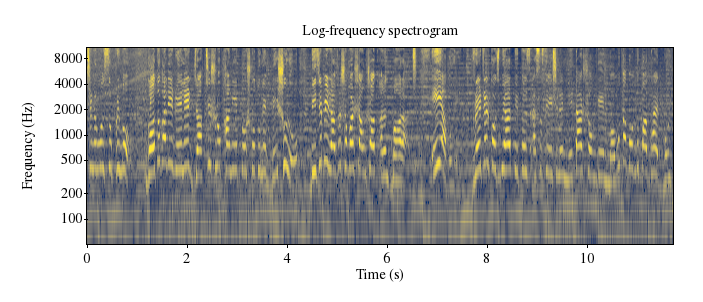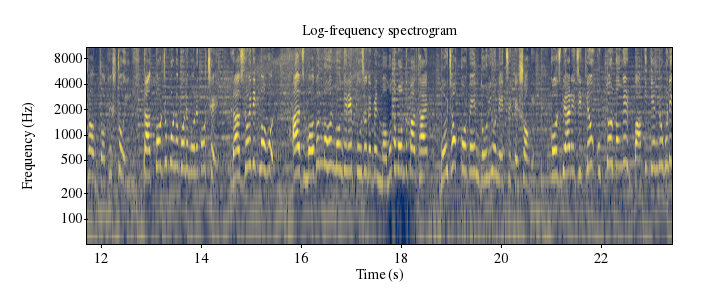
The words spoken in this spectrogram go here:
তৃণমূল সুপ্রিমো। গতকালই রেলের যাত্রী সুরক্ষা নিয়ে প্রশ্ন তুলে বেসুরো বিজেপির রাজ্যসভার সাংসদ আনন্দ মহারাজ। এই আবহে গ্রেটার কোচবিহার পিপলস অ্যাসোসিয়েশনের নেতার সঙ্গে মমতা বন্দ্যোপাধ্যায়ের বৈঠক যথেষ্টই তাৎপর্যপূর্ণ বলে মনে করছে রাজনৈতিক মহল। আজ মদন মোহন মন্দিরে পুজো দেবেন মমতা বন্দ্যোপাধ্যায়, বৈঠক করবেন দলীয় নেতৃত্বের সঙ্গে। কোচবিহারে জিতলেও উত্তরবঙ্গের বাকি কেন্দ্রগুলি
